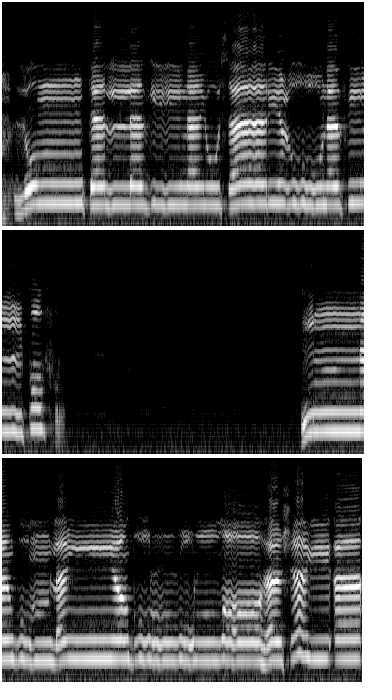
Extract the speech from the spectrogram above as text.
ولا يحزن كالذين يسارعون في الكفر. إنهم لن يضروا الله شيئا.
